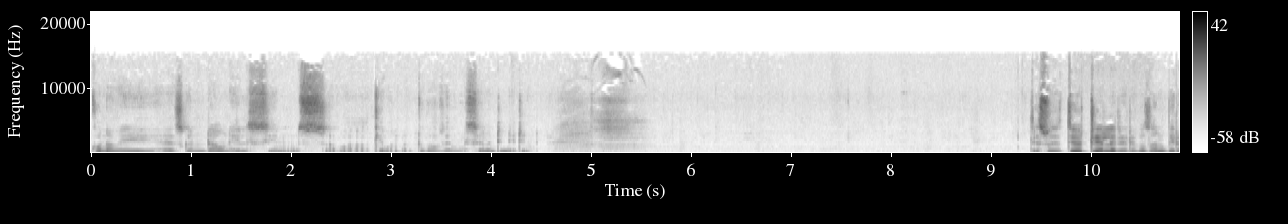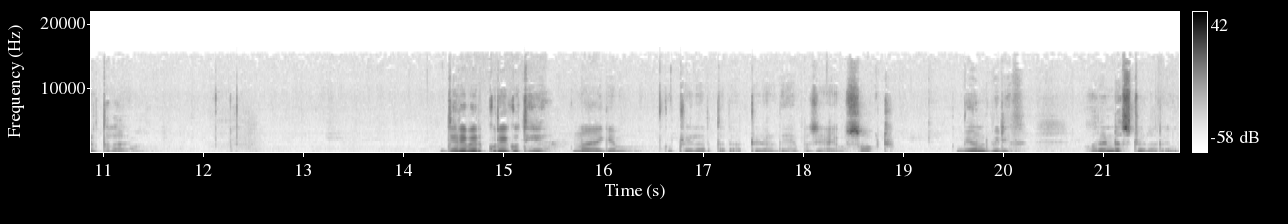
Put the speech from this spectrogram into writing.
Konami has gone downhill since अब के भन्नु टु थाउजन्ड सेभेन्टिन एटिन त्यसपछि त्यो ट्रेलर हेरेको झन् विरक्त लाग्यो। धेरै बेर कुरेको थिएँ नयाँ गेमको ट्रेलर तर ट्रेलर देखेपछि आयो sucked beyond belief horrendous trailer होइन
